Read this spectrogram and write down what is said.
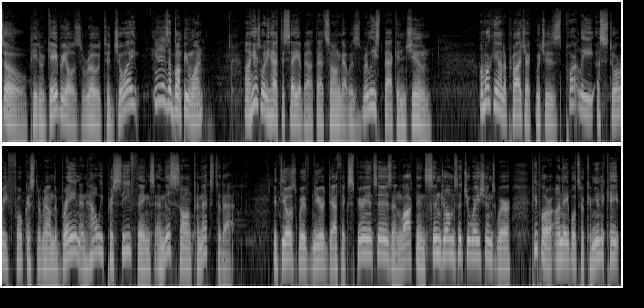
So, Peter Gabriel's Road to Joy is a bumpy one. Uh, here's what he had to say about that song that was released back in June. I'm working on a project which is partly a story focused around the brain and how we perceive things, and this song connects to that. It deals with near death experiences and locked in syndrome situations where people are unable to communicate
